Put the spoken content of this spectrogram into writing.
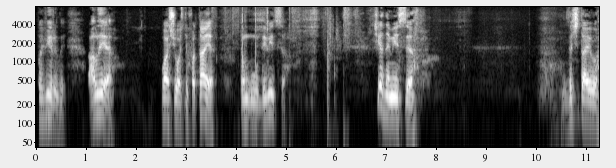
повірили, але у вас чогось не вистачає, тому дивіться. Ще одне місце. Зачитаю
